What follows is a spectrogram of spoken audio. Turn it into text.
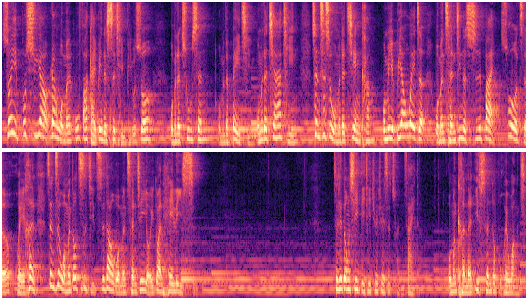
所以不需要让我们无法改变的事情，比如说我们的出身、我们的背景、我们的家庭，甚至是我们的健康，我们也不要为着我们曾经的失败、挫折、悔恨，甚至我们都自己知道我们曾经有一段黑历史，这些东西的的确确是存在的，我们可能一生都不会忘记。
